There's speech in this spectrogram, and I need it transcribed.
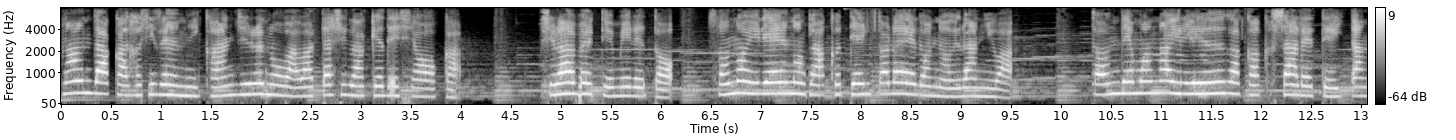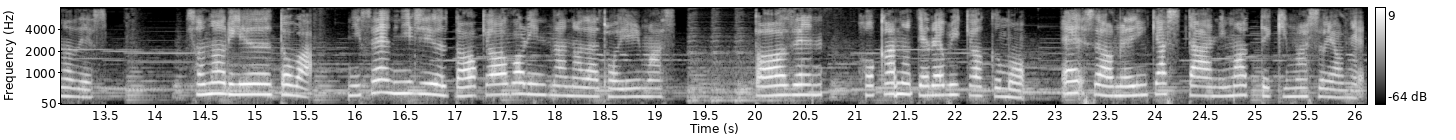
なんだか不自然に感じるのは私だけでしょうか。調べてみると、その異例の逆転トレードの裏には、とんでもない理由が隠されていたのです。その理由とは、2020東京五輪なのだと言います。当然、他のテレビ局もエースをメインキャスターに持ってきますよね。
